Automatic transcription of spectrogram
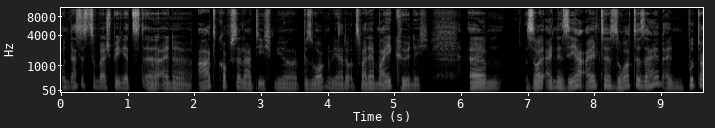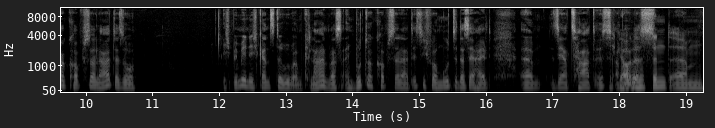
und das ist zum Beispiel jetzt äh, eine Art Kopfsalat, die ich mir besorgen werde, und zwar der Maikönig. Ähm, soll eine sehr alte Sorte sein, ein Butterkopfsalat. Also ich bin mir nicht ganz darüber im Klaren, was ein Butterkopfsalat ist. Ich vermute, dass er halt ähm, sehr zart ist. Ich glaube, das, das, sind, ähm,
